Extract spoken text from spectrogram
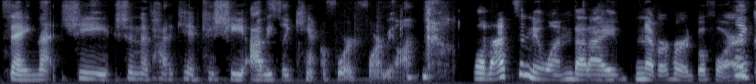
saying that she shouldn't have had a kid because she obviously can't afford formula. Well, that's a new one that I've never heard before. like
